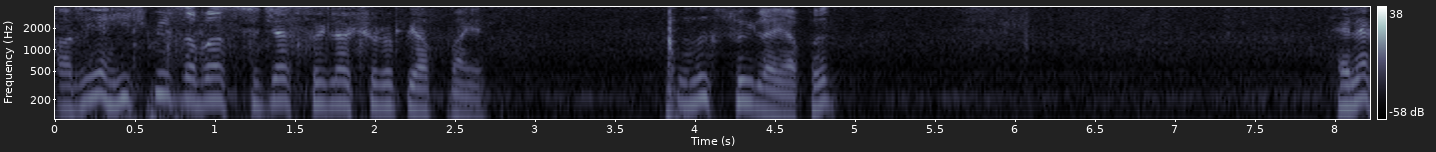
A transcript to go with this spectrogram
Arıya hiçbir zaman sıcak suyla şurup yapmayın. Ilık suyla yapın. Hele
